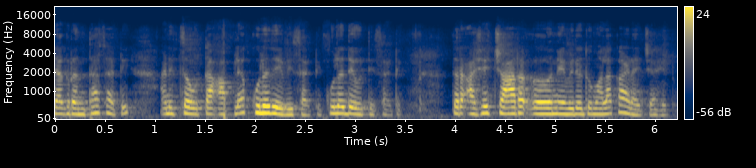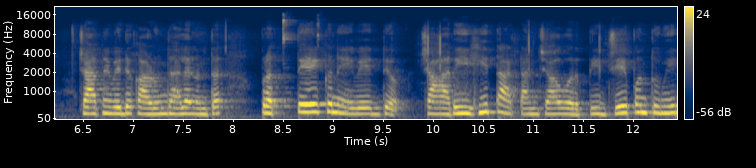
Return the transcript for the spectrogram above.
त्या ग्रंथासाठी आणि चौथा आपल्या कुलदेवीसाठी कुलदेवतेसाठी. तर असे चार नैवेद्य तुम्हाला काढायचे आहेत. चार नैवेद्य काढून झाल्यानंतर प्रत्येक नैवेद्य चारही ताटांच्या वरती जे पण तुम्ही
